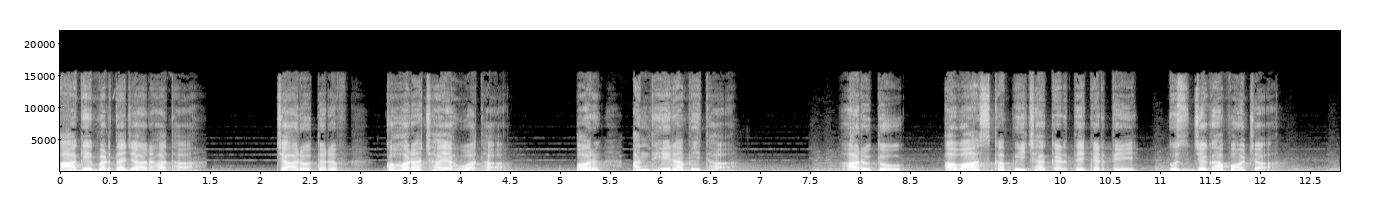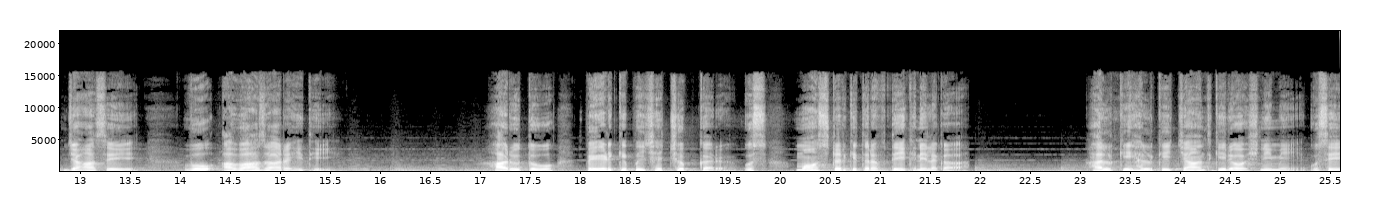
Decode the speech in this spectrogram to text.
आगे बढ़ता जा रहा था। चारों तरफ़ कोहरा छाया हुआ था और अंधेरा भी था। हारू तो आवाज़ का पीछा करते करते उस जगह पहुँचा, जहाँ से वो आवाज़ आ रही थी। हारू तो पेड़ के पीछे छुपकर उस मॉन्स्टर की तरफ़ देखने लगा। हल्की हल्की चाँद की रोशनी में उसे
